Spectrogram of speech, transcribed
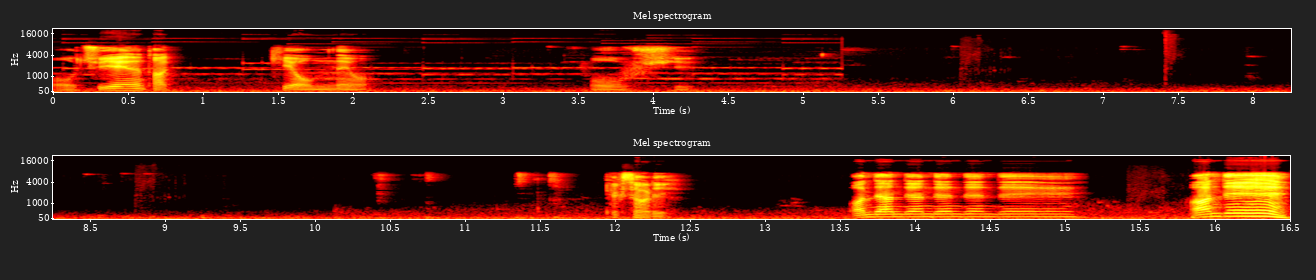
어 주위에는 다 기회 없네요. 오우 씨 백사리 안돼 안돼 안돼 안돼 안돼. 안돼.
